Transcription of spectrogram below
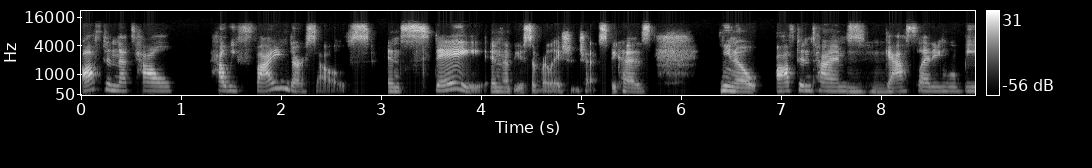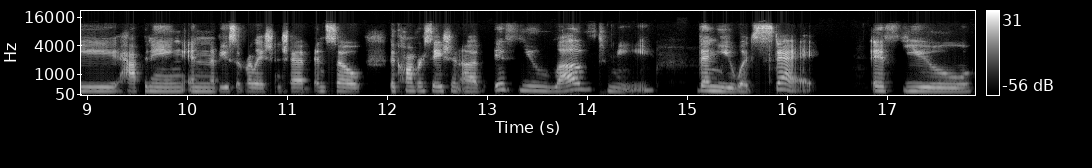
often that's how how we find ourselves and stay in abusive relationships because you know oftentimes Mhm. gaslighting will be happening in an abusive relationship. And so the conversation of if you loved me then you would stay. If you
